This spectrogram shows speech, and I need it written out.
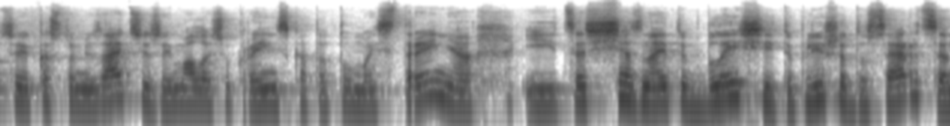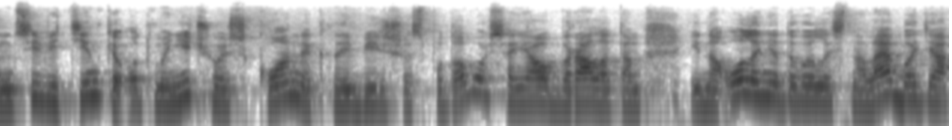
цією кастомізацією займалась українська тату-майстриня. І це ще, знаєте, ближче і тепліше до серця. Ну, ці відтінки, от мені чогось коник найбільше сподобався. Я обирала там і на оленя дивилась, на лебедя.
